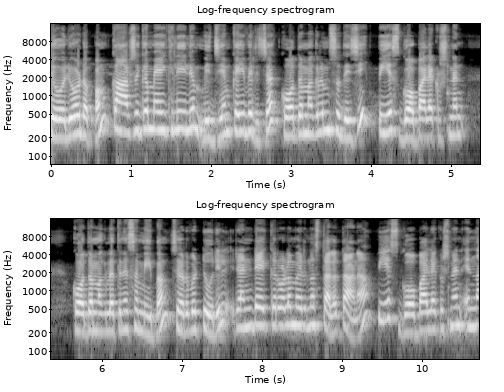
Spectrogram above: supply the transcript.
ജോലിയോടൊപ്പം കാർഷിക മേഖലയിലും വിജയം കൈവരിച്ച കോതമംഗലം സ്വദേശി പി എസ് ഗോപാലകൃഷ്ണൻ കോതമംഗലത്തിന് സമീപം ചെറുവട്ടൂരിൽ രണ്ട് ഏക്കറോളം വരുന്ന സ്ഥലത്താണ് പി എസ് ഗോപാലകൃഷ്ണൻ എന്ന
